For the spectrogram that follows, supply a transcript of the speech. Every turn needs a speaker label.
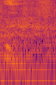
Speaker 1: Ugh.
